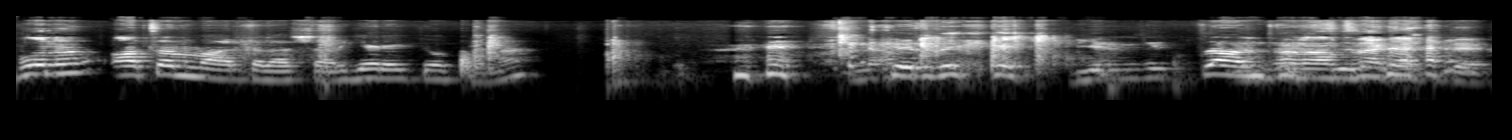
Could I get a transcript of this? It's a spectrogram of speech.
bunu atalım arkadaşlar. Gerek yok buna. Kırdık. Bir Tamam, dursun. altına kaçtı.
